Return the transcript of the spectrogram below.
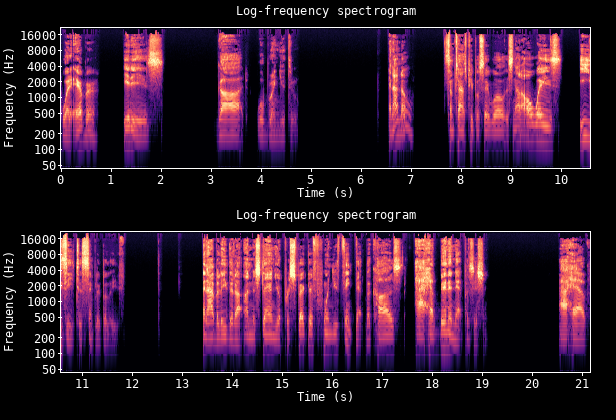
whatever it is, God will bring you through. And I know sometimes people say, well, it's not always easy to simply believe. And I believe that I understand your perspective when you think that because I have been in that position. I have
